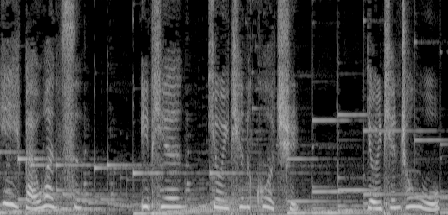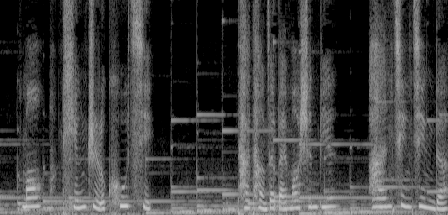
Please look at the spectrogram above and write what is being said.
一百万次。一天又一天的过去，有一天中午，猫停止了哭泣，它躺在白猫身边，安安静静的，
